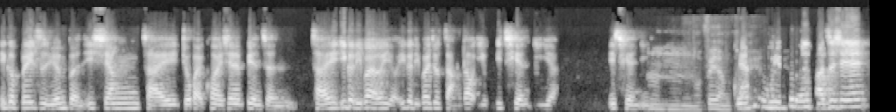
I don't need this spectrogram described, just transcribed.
一个杯子原本一箱才九百块，现在变成才一个礼拜而已哦，一个礼拜就涨到一一千一啊，一千一。嗯嗯，非常快。我们也不能把这些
